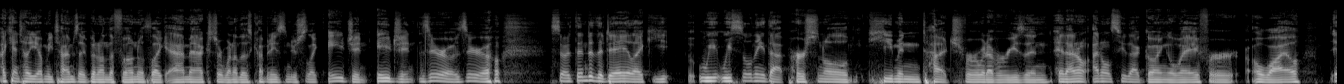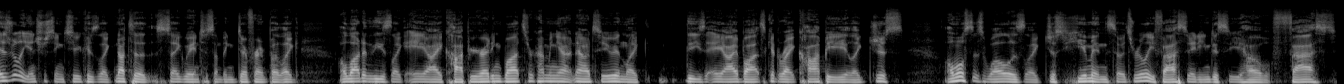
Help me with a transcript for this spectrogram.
I can't tell you how many times I've been on the phone with like Amex or one of those companies and just like agent, agent, zero, zero. So at the end of the day, like we, we still need that personal human touch for whatever reason, and I don't I don't see that going away for a while. It's really interesting too because like not to segue into something different, but like a lot of these like AI copywriting bots are coming out now too, and like these AI bots could write copy like just almost as well as like just humans. So it's really fascinating to see how fast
